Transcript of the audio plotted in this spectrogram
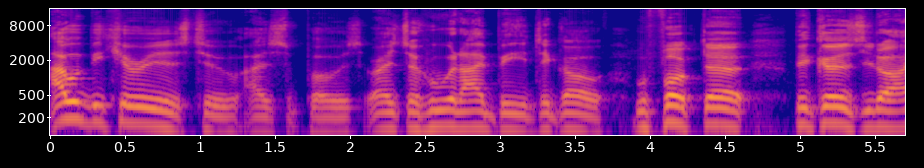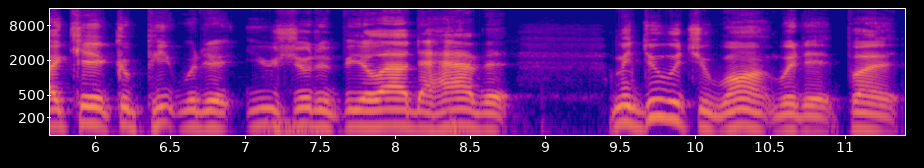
I would be curious too, I suppose, right? So who would I be to go, well, fuck that, because, you know, I can't compete with it. You shouldn't be allowed to have it. I mean, do what you want with it, but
